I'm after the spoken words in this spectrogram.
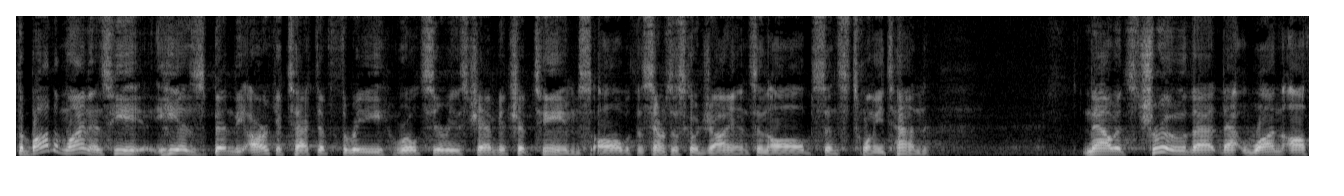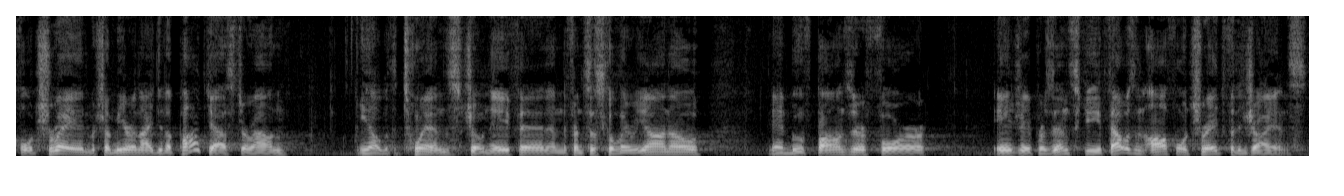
the bottom line is he, he has been the architect of three World Series championship teams, all with the San Francisco Giants and all since 2010. Now, it's true that that one awful trade, which Amir and I did a podcast around, you know, with the twins, Joe Nathan and Francisco Liriano, and Boof Bonser for AJ Pierzynski. That was an awful trade for the Giants.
